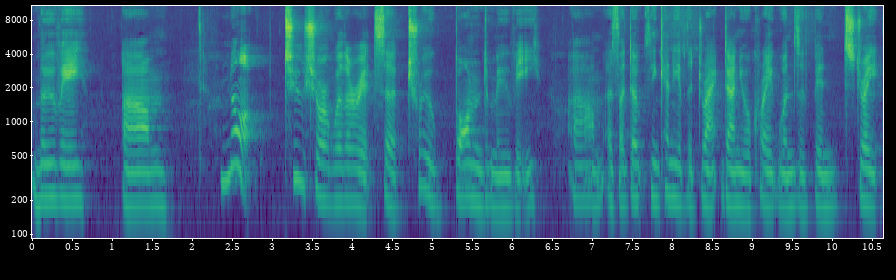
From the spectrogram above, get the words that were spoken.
movie. Um, not too sure whether it's a true Bond movie, um, as I don't think any of the Daniel Craig ones have been straight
